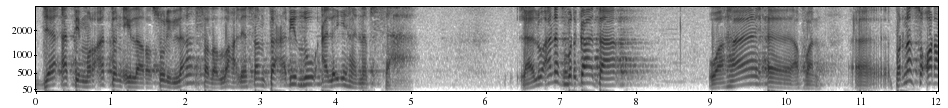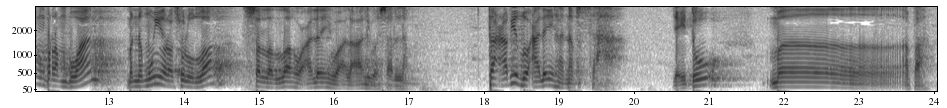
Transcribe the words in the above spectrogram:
ja'at imra'atun ila Rasulillah sallallahu alaihi wasallam ta'ridu 'alaiha nafsaha. Lalu Anas berkata, wahai eh, afwan, eh, pernah seorang perempuan menemui Rasulullah sallallahu alaihi wa alihi wasallam ta'ridu 'alaiha nafsaha yaitu me, apa?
